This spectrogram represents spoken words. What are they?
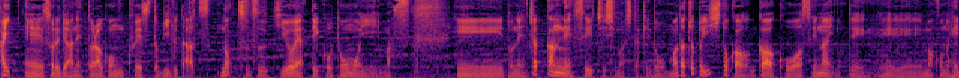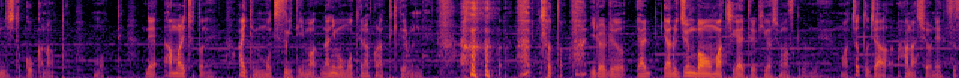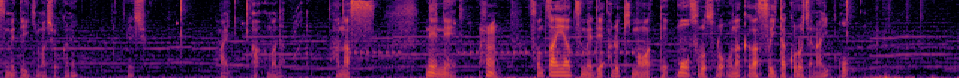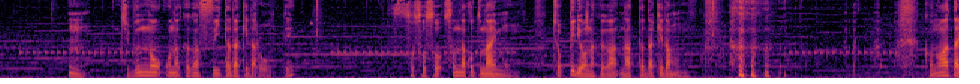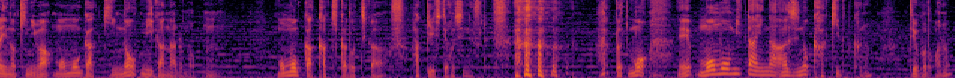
はい、えー、それではね、ドラゴンクエストビルダーズの続きをやっていこうと思います。えーとね、若干ね、整地しましたけど、まだちょっと石とかが壊せないので、えー、まあこの辺にしとこうかなと思って。で、あんまりちょっとね、アイテム持ちすぎて今何も持てなくなってきてるんで ちょっといろいろやる順番を間違えてる気がしますけどね。まあちょっとじゃあ話をね、進めていきましょうかね。よいしょ。はい。あ、まだ話す。ねえねえ、うん。素材集めで歩き回って、もうそろそろお腹が空いた頃じゃない？おうん。自分のお腹が空いただけだろうって？そうそうそう、そんなことないもん。ちょっぴりお腹が鳴っただけだもん。この辺りの木には桃柿の実がなるの。うん。桃か柿かどっちかはっきりしてほしいね、それ。だってもう、え、桃みたいな味の柿かな？っていうことかな、うん、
